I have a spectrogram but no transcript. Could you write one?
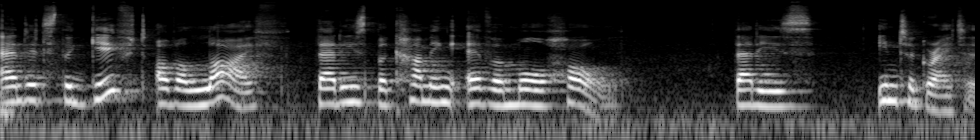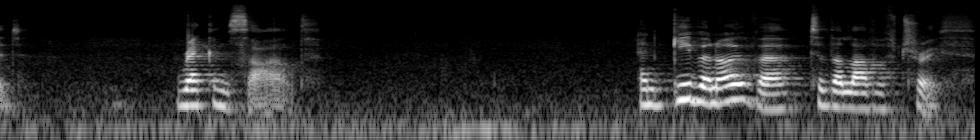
And it's the gift of a life that is becoming ever more whole, that is integrated, reconciled, and given over to the love of truth.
